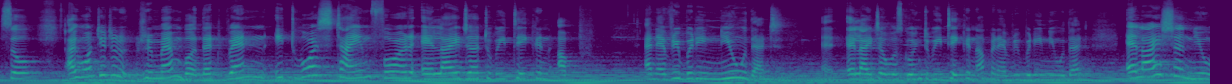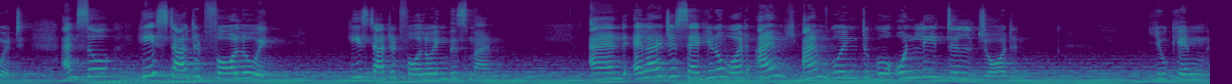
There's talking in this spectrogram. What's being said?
So i want you to remember that when it was time for elijah to be taken up and everybody knew that elijah was going to be taken up and everybody knew that elisha knew it. And so he started following he started following this man and Elijah said, You know what? I'm, I'm going to go only till Jordan. You can,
